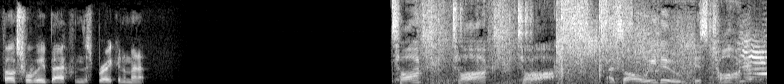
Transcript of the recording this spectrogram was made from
Folks we'll be back from this break in a minute. Talk talk talk. That's all we do is talk. Yeah!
